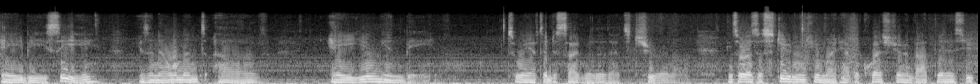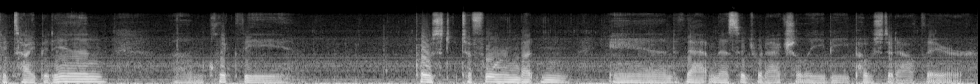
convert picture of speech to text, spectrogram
ABC is an element of A union B. So we have to decide whether that's true or not. And so as a student, you might have a question about this. You could type it in, um, click the post to forum button, and that message would actually be posted out there.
